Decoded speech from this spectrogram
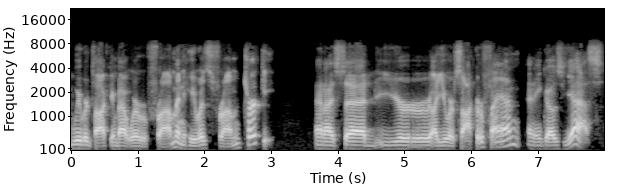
we were talking about where we're from, and he was from Turkey. And I said, "You're are you a soccer fan?" And he goes, "Yes."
